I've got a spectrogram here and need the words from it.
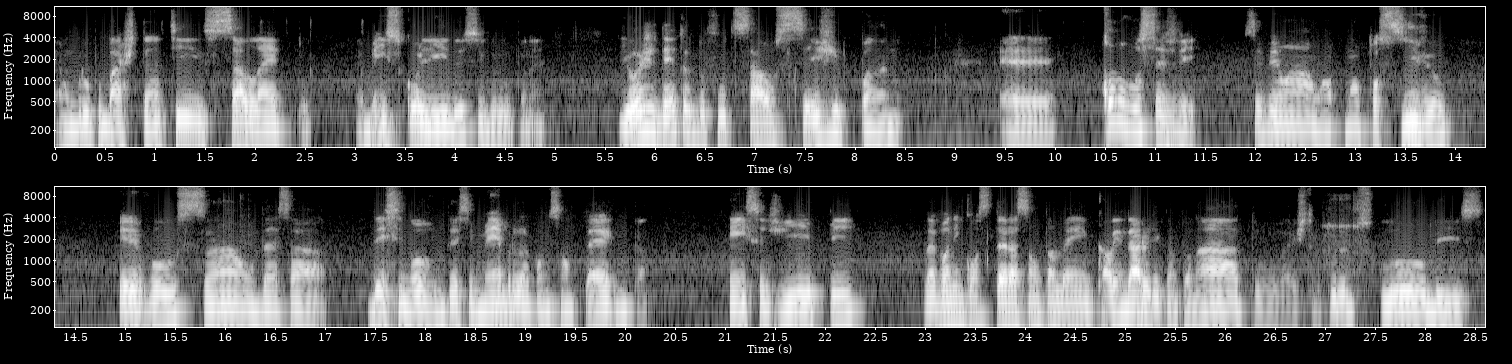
é um grupo bastante seleto é bem escolhido esse grupo né e hoje dentro do futsal sergipano é, como você vê você vê uma, uma, uma possível evolução dessa desse novo, desse membro da comissão técnica em Sergipe, levando em consideração também o calendário de campeonato, a estrutura dos clubes,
